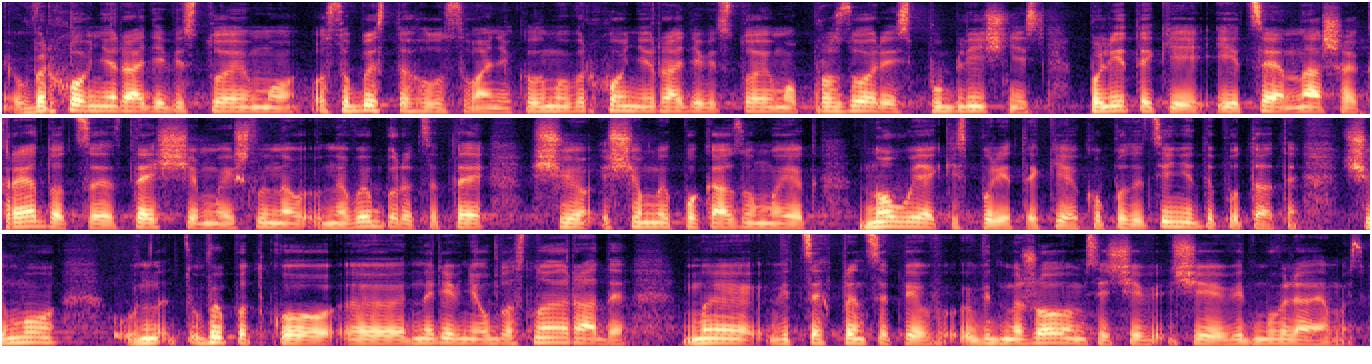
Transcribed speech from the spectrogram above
в Верховній Раді відстоїмо особисте голосування, коли ми в Верховній Раді відстоїмо прозорість, публічність політики, і це наше кредо, це те, що ми йшли на, вибори, це те, що, що ми показуємо як нову якість політики, як опозиційні депутати. Чому в випадку е, на рівні обласної ради ми від цих принципів відмежовуємося чи, чи відмовляємось?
